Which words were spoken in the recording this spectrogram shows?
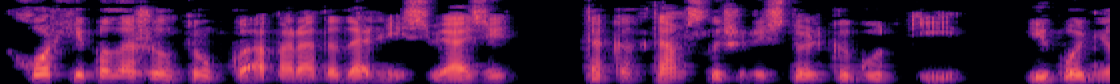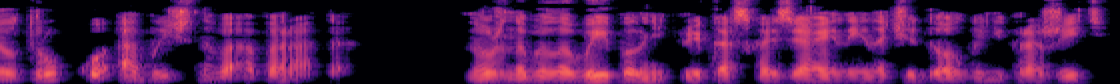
Хорхе положил трубку аппарата дальней связи, так как там слышались только гудки, и поднял трубку обычного аппарата. Нужно было выполнить приказ хозяина, иначе долго не прожить.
